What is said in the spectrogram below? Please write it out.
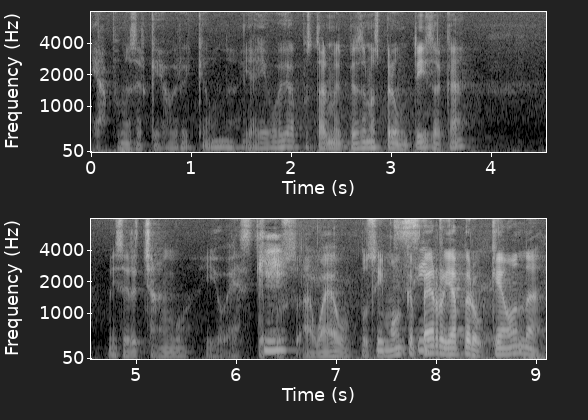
Ya, pues me acerqué, a ver, ¿qué onda? Y ahí voy a apostar, me empiezan unas preguntitas acá. Me dice, eres chango. Y yo, este, pues, a huevo. Pues Simón, qué perro, ya, pero ¿qué onda?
